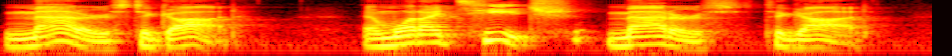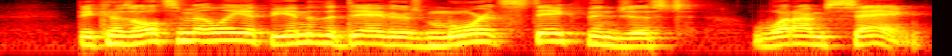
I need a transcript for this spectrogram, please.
matters to God and what I teach matters to God. Because ultimately, at the end of the day, there's more at stake than just what I'm saying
